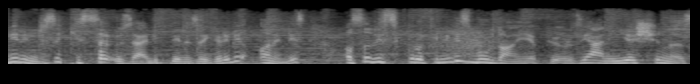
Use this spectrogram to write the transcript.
Birincisi kişisel özelliklerinize göre bir analiz. Asıl risk profilini biz buradan yapıyoruz. Yani yaşınız,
